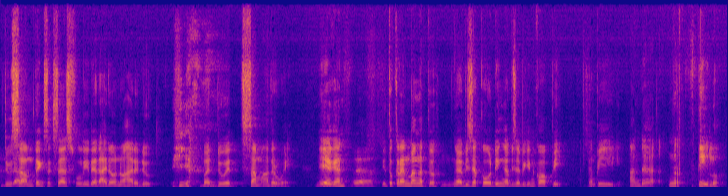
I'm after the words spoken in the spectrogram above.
do something successfully that I don't know how to do. Iya. But do it some other way. Iya kan? Iya. Itu keren banget tuh. Nggak bisa coding, nggak bisa bikin kopi. Tapi Anda ngerti loh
